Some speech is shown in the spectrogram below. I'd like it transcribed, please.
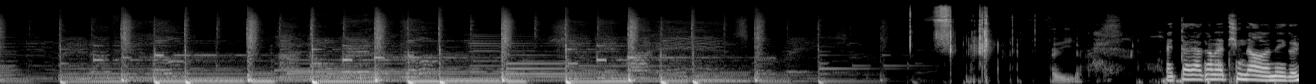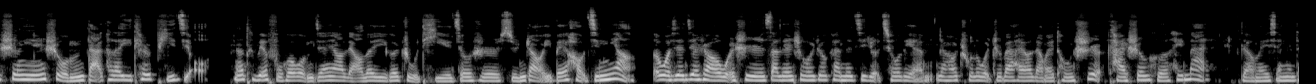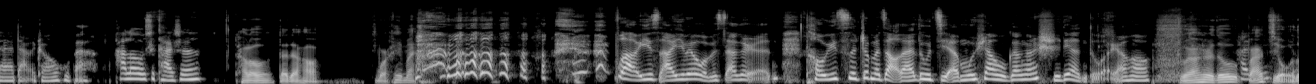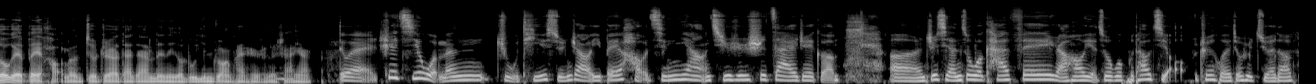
哎呀，哎，大家刚才听到的那个声音，是我们打开了一听啤酒，那特别符合我们今天要聊的一个主题，就是寻找一杯好精酿。呃，我先介绍，我是三联生活周刊的记者秋莲，然后除了我之外，还有两位同事卡生和黑麦，两位先跟大家打个招呼吧。Hello，我是卡生。Hello，大家好，我是黑麦。不好意思啊，因为我们三个人头一次这么早来录节目，上午刚刚十点多，然后 主要是都把酒都给备好了，就知道大家的那个录音状态是个啥样。对这期我们主题寻找一杯好精酿，其实是在这个呃之前做过咖啡，然后也做过葡萄酒，这回就是觉得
